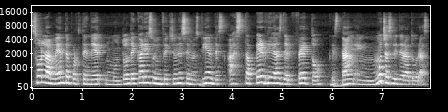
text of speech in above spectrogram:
solamente por tener un montón de caries o infecciones en los dientes, hasta pérdidas del feto que están en muchas literaturas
